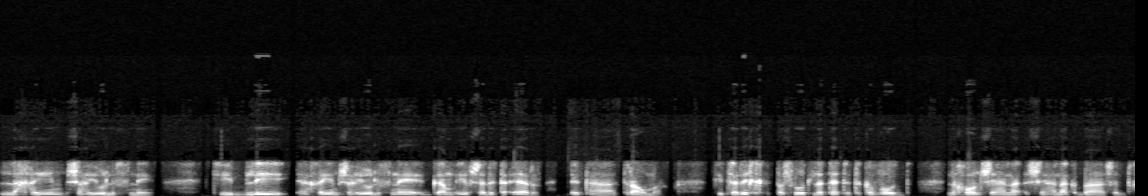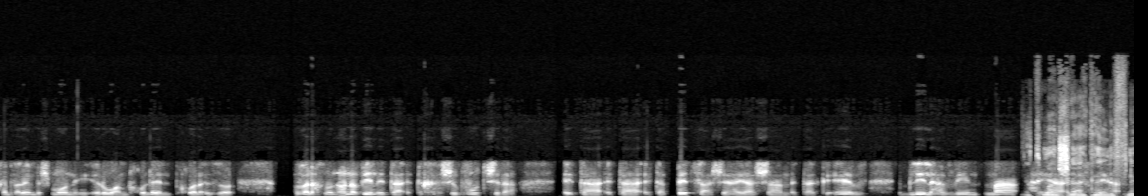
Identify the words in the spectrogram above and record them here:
לחיים שהיו לפני. כי בלי החיים שהיו לפני גם אי אפשר לתאר את הטראומה. כי צריך פשוט לתת את הכבוד. נכון שהנכבה של מלחמת 48' היא אירוע מחולל בכל האזור, אבל אנחנו לא נבין את, החשיבות שלה, את, ה, את, ה, את הפצע שהיה שם, את הכאב, בלי להבין מה את היה מה שהיה כאן לפני.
